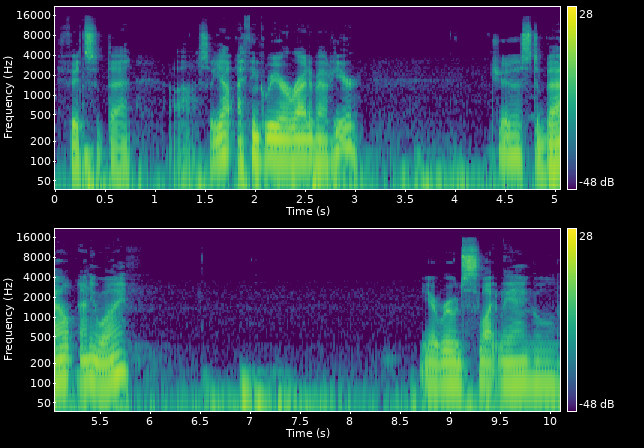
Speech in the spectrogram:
fits with that. Uh, so yeah, I think we are right about here. Just about, anyway. Yeah, road's slightly angled.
